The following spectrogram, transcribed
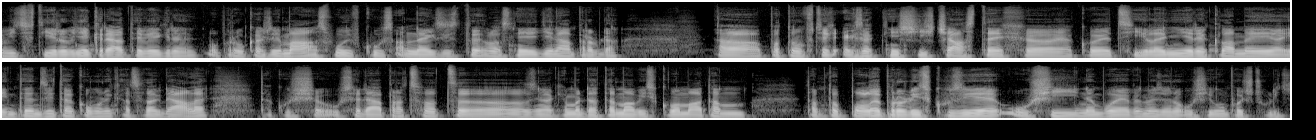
víc v té rovině kreativy, kde opravdu každý má svůj vkus a neexistuje vlastně jediná pravda. A potom v těch exaktnějších částech, jako je cílení reklamy a intenzita komunikace a tak dále, tak už, už se dá pracovat eh, s nějakýma datama, výzkumama, tam tam to pole pro diskuzi je uší nebo je vymezeno ušímu počtu lidí.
